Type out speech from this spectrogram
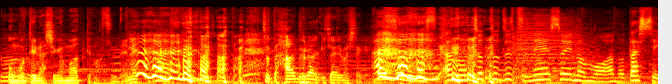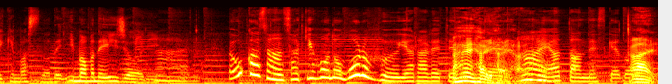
おもてなしが待ってますんでね、ちょっとハードル上げちゃいましたけど、大丈夫です。あのちょっとずつね、そういうのもあの出していきますので、今まで以上に。はい。岡さん先ほどゴルフやられてるって、はいはいはいはいあったんですけど、はい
